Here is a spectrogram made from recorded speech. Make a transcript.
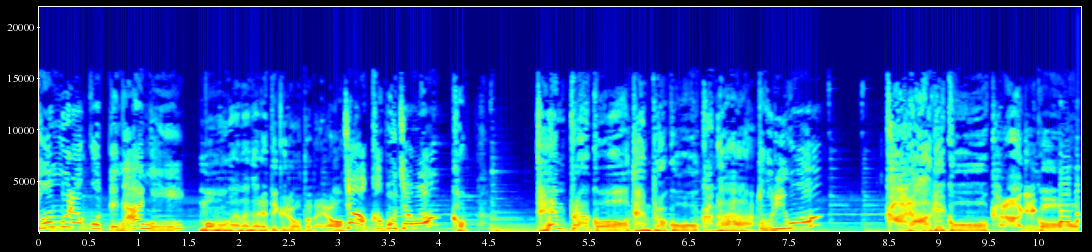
どんぶらこって何？桃が流れてくる音だよ。じゃあかぼちゃは？か天ぷらこ天ぷらこかな。鳥は？唐揚げこ唐揚げこパパおや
